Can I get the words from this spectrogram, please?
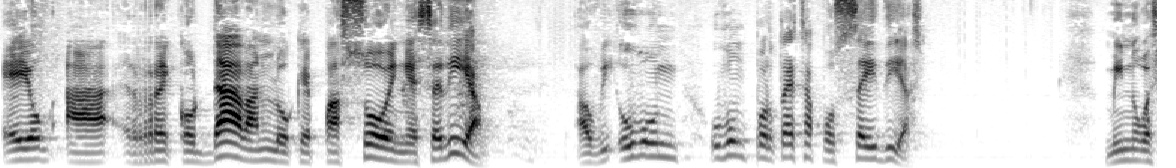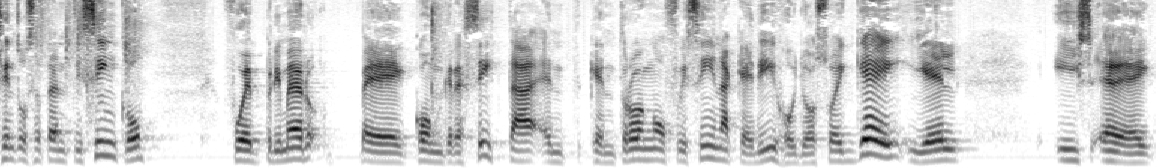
ellos ah, recordaban lo que pasó en ese día. Hubo un, hubo un protesta por seis días. 1975 fue el primer eh, congresista que entró en oficina que dijo yo soy gay y él eh,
